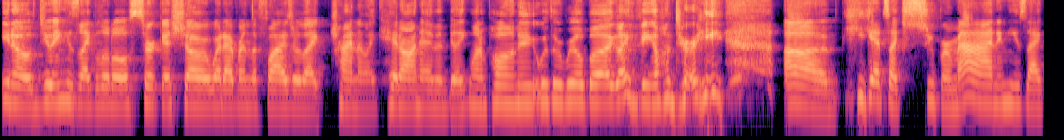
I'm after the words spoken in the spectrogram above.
you know, doing his like little circus show or whatever, and the flies are like trying to like hit on him and be like, want to pollinate with a real bug, like being all dirty. Um, he gets like super mad and he's like,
